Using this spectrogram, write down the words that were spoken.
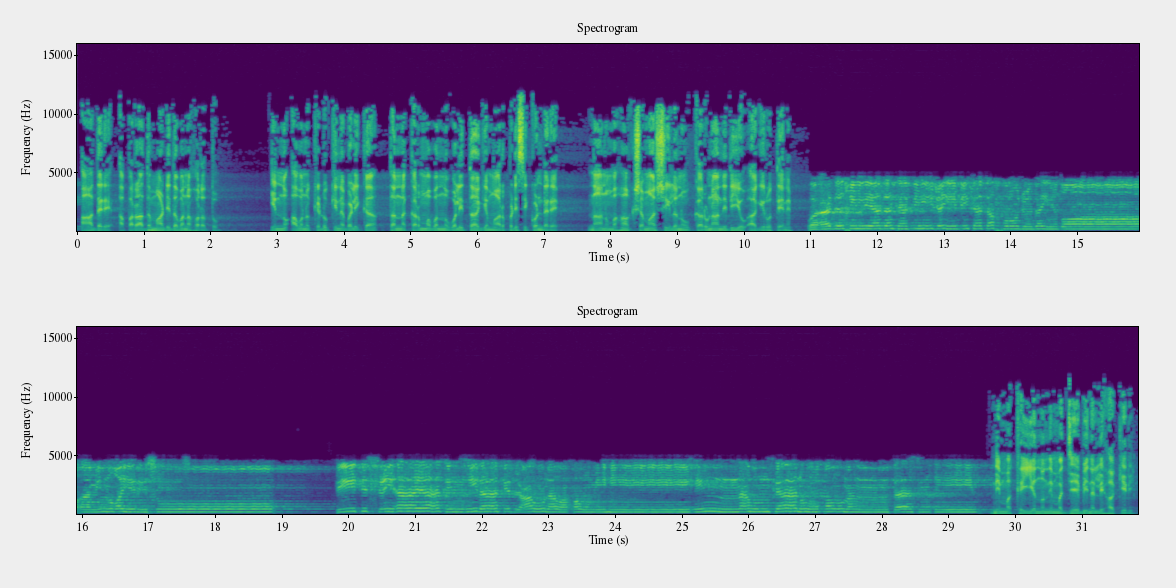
ಆದರೆ ಅಪರಾಧ ಮಾಡಿದವನ ಹೊರತು ಇನ್ನು ಅವನು ಕೆಡುಕಿನ ಬಳಿಕ ತನ್ನ ಕರ್ಮವನ್ನು ಒಳಿತಾಗಿ ಮಾರ್ಪಡಿಸಿಕೊಂಡರೆ ನಾನು ಮಹಾಕ್ಷಮಾಶೀಲನು ಕರುಣಾನಿಧಿಯೂ ಆಗಿರುತ್ತೇನೆ. وأدخل يدك في جيبك تخرج بيضاء من غير سوء في تسع آيات إلى فرعون وقومه إنهم كانوا قوما فاسقين ನಿಮ್ಮ ಕೈಯನ್ನು ನಿಮ್ಮ ಜೇಬಿನಲ್ಲಿ ಹಾಕಿರಿ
